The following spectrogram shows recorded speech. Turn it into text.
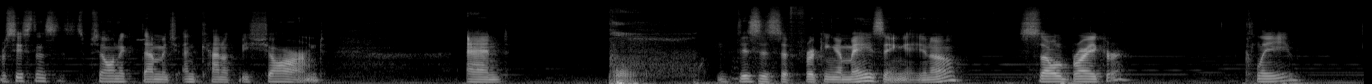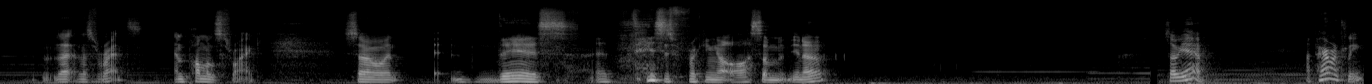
resistance to psionic damage, and cannot be charmed. And this is a freaking amazing, you know? Soul Breaker, Cleave, Lacerate, and Pommel Strike. So this, this is freaking awesome, you know? So yeah, apparently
